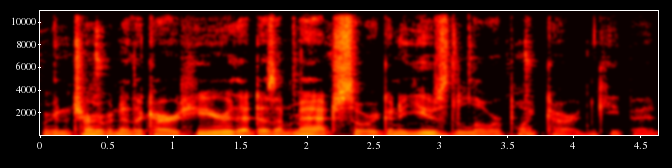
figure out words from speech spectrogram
We're going to turn up another card here that doesn't match, so we're going to use the lower point card and keep it.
